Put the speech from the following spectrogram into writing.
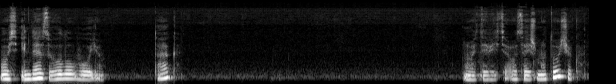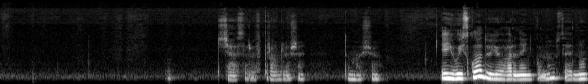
ось іде з головою. Так? Ось дивіться, оцей шматочок. Зараз розправлю ще, тому що я його і складую гарненько, ну все одно.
